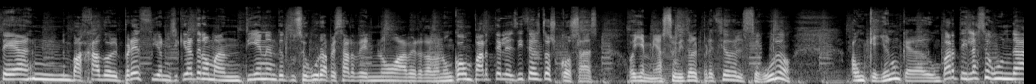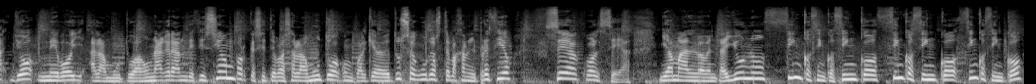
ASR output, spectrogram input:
te han bajado el precio, ni siquiera te lo mantienen de tu seguro a pesar de no haber dado nunca un parte, les dices dos cosas. Oye, me ha subido el precio del seguro. Aunque yo nunca he dado un parte. Y la segunda, yo me voy a la mutua. Una gran decisión porque si te vas a la mutua con cualquiera de tus seguros, te bajan el precio, sea cual sea. Llama al 91 555 5555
